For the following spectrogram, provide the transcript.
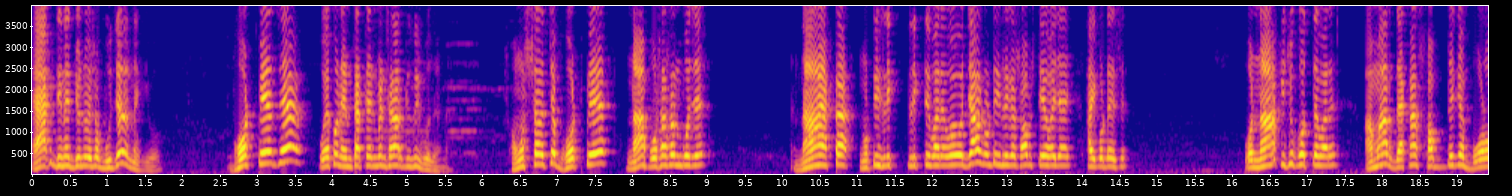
একদিনের জন্য এসব বুঝে না নাকি ও? ভোট পেয়েছে, ও এখন এন্টারটেনমেন্ট ছাড়া আর কিছুই বোঝে না। সমস্যা হচ্ছে ভোট পেয়ে না প্রশাসন বোঝে, না একটা নোটিশ লিখতে পারে। ও যা নোটিশ লিখে সব স্টে হয়ে যায় হাইকোর্টে এসে। ও না কিছু করতে পারে। আমার দেখা সব থেকে বড়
